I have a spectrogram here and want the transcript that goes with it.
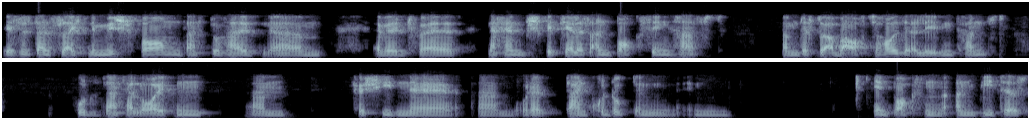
Ist es dann vielleicht eine Mischform, dass du halt ähm, eventuell nachher ein spezielles Unboxing hast, ähm, das du aber auch zu Hause erleben kannst, wo du nachher Leuten ähm, verschiedene ähm, oder dein Produkt in, in, in Boxen anbietest,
